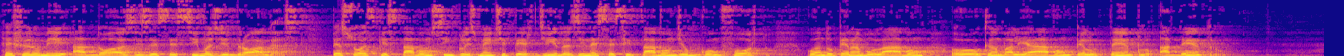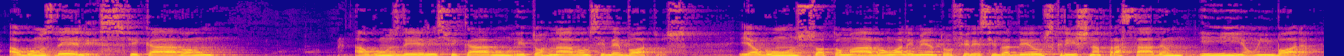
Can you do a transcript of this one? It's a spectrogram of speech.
Refiro-me a doses excessivas de drogas Pessoas que estavam simplesmente perdidas e necessitavam de um conforto quando perambulavam ou cambaleavam pelo templo adentro. Alguns deles ficavam alguns deles ficavam e tornavam-se devotos, e alguns só tomavam o alimento oferecido a Deus, Krishna Prasadam, e iam embora.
